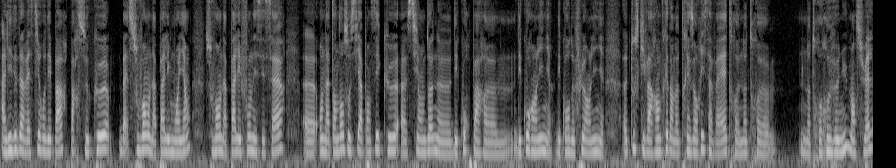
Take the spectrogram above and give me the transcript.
à l'idée d'investir au départ parce que bah, souvent on n'a pas les moyens, souvent on n'a pas les fonds nécessaires. Euh, on a tendance aussi à penser que euh, si on donne euh, des cours par des cours en ligne, des cours de fleu en ligne, tout ce qui va rentrer dans notre trésorerie, ça va être notre notre revenu mensuel,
